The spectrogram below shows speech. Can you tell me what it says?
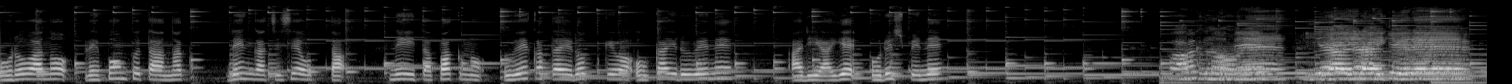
オロワのレポンプターなくレンガちせおったねいたパクの上方へロッケはおかいるうえね。ありあげおるしぺね。パクのめイライラいけれ。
